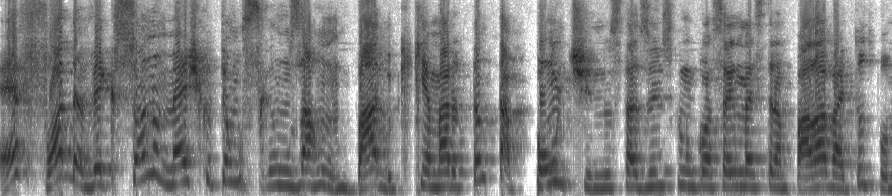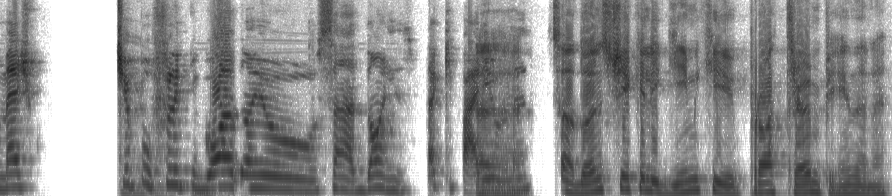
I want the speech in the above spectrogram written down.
É foda ver que só no México tem uns, uns arrombados que queimaram tanta ponte nos Estados Unidos que não conseguem mais trampar lá, vai tudo pro México. Tipo o Flip Gordon e o San Adonis. Tá que pariu, Ah, né? Sadonis tinha aquele gimmick pró-Trump ainda, né?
